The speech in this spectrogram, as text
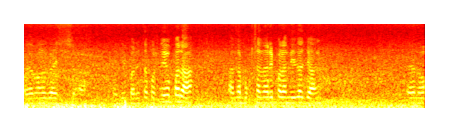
Ayan mga guys, ah, hindi pa rin tapos. Ayun pala, ah, nabuksan na rin pala nila dyan. Ayan o.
